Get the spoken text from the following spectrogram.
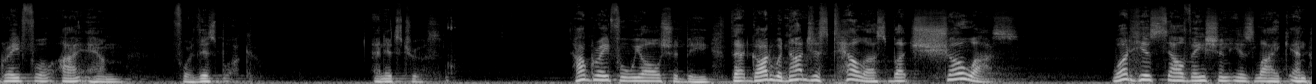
grateful I am for this book and its truth. How grateful we all should be that God would not just tell us, but show us what His salvation is like and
